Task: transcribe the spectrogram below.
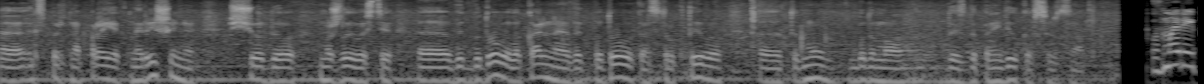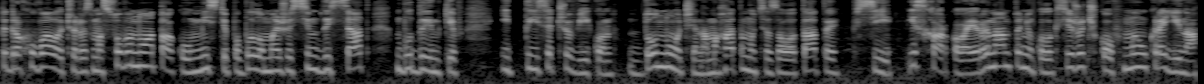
е, експертно-проєктне рішення щодо можливості відбудови, локальної відбудови, конструктиву. Тому будемо десь до понеділка все знати. В мерії підрахували, через масовану атаку у місті побило майже 70 будинків і тисячу вікон. До ночі намагатимуться залатати всі. Із Харкова Ірина Антонюк, Олексій Жучков. Ми Україна.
